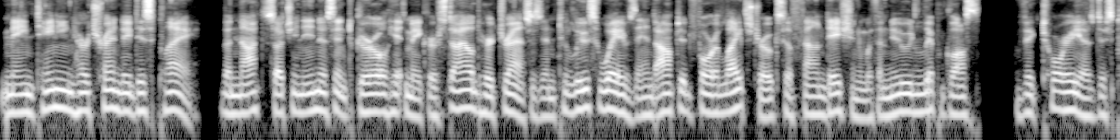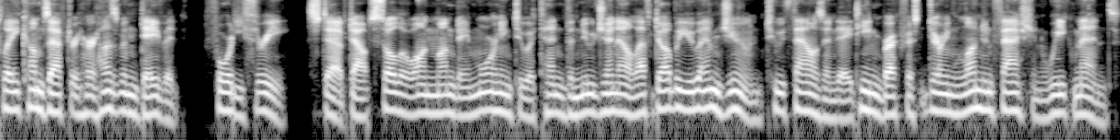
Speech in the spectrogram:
Maintaining her trendy display, the not-such-an-innocent girl hitmaker styled her dresses into loose waves and opted for light strokes of foundation with a nude lip gloss. Victoria's display comes after her husband David, 43, stepped out solo on Monday morning to attend the new Gen LFWM June 2018 breakfast during London Fashion Week Men's.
